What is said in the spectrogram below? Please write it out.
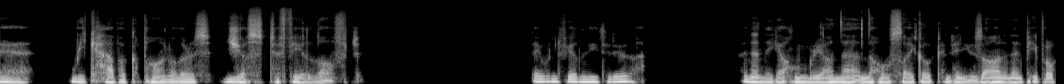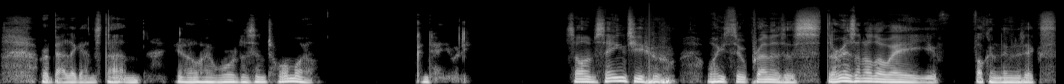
uh, wreak havoc upon others just to feel loved. They wouldn't feel the need to do that. And then they get hungry on that, and the whole cycle continues on, and then people rebel against that, and you know, our world is in turmoil continually. So I'm saying to you, white supremacists, there is another way, you fucking lunatics.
